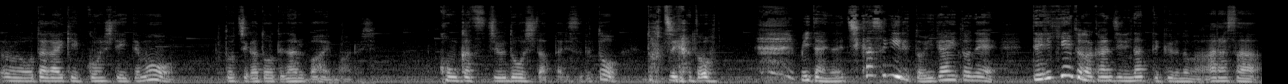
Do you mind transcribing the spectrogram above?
うん、お互い結婚していてもどっちがどうってなる場合もあるし婚活中同士だったりするとどっちがどう みたいなね近すぎると意外とねデリケートな感じになってくるのが荒さ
